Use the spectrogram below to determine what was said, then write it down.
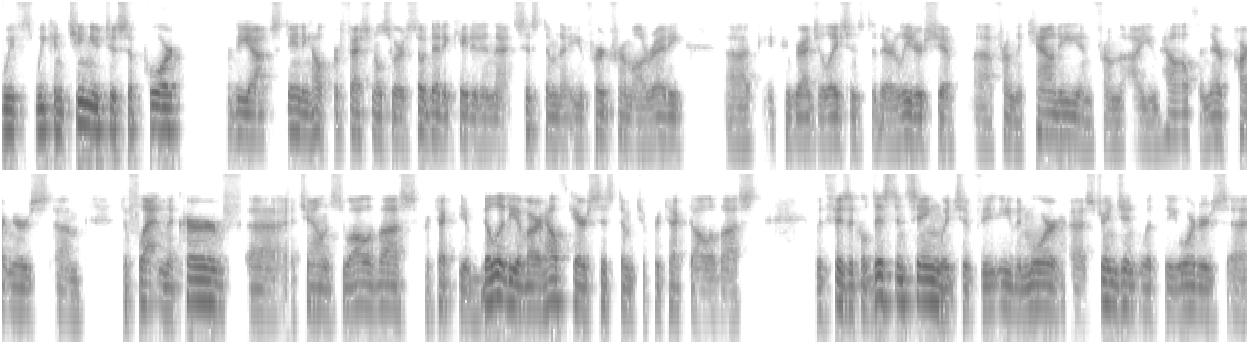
we we continue to support the outstanding health professionals who are so dedicated in that system that you've heard from already. Uh, congratulations to their leadership uh, from the county and from the IU Health and their partners um, to flatten the curve, uh, a challenge to all of us, protect the ability of our healthcare system to protect all of us with physical distancing, which is even more uh, stringent with the orders uh,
